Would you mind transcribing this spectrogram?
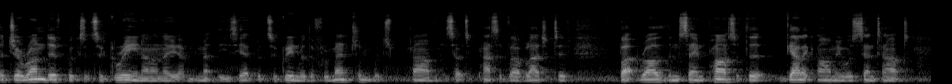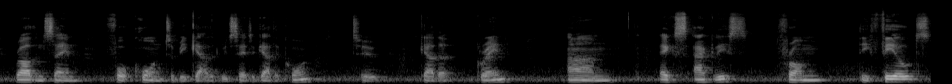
a gerundive because it's a green, and I know you haven't met these yet, but it's a green with a frumentum, which um, so it's a passive verbal adjective. But rather than saying part of the Gallic army was sent out, rather than saying for corn to be gathered, we'd say to gather corn, to gather grain. Um, ex agris, from the fields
